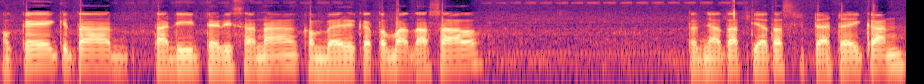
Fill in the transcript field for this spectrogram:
Oke, kita tadi dari sana kembali ke tempat asal. Ternyata di atas tidak ada ikan.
